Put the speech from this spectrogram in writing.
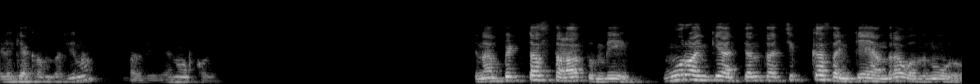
ಇಳಿಕೆ ಕ್ರಮದಲ್ಲಿನೂ ಬರೆದಿದೆ, ನೋಡ್ಕೊಳ್ಳಿ. ಇನ್ನ ಬಿಟ್ಟ ಸ್ಥಳ ತುಂಬಿ, ಮೂರು ಅಂಕಿ ಅತ್ಯಂತ ಚಿಕ್ಕ ಸಂಖ್ಯೆ ಅಂದ್ರ ಒಂದು ನೂರು.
